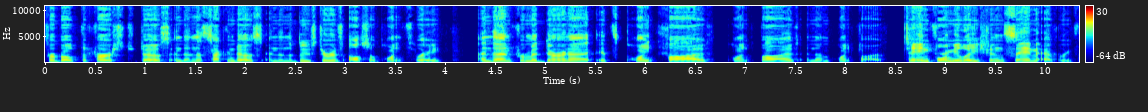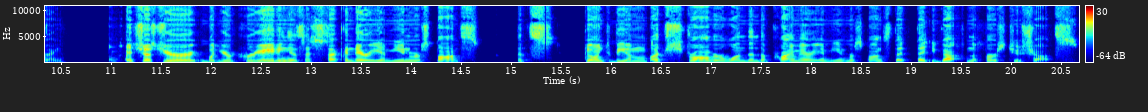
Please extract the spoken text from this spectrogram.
for both the first dose and then the second dose, and then the booster is also 0.3. And then for Moderna, it's 0.5, 0.5, and then 0.5. Same formulation, same everything. Okay. It's just your what you're creating is a secondary immune response that's going to be a much stronger one than the primary immune response that, that you got from the first two shots.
